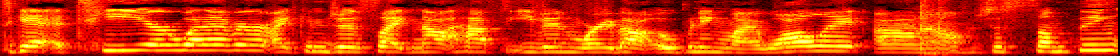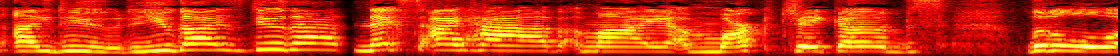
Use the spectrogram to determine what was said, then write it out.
to get a tea or whatever, I can just like not have to even worry about opening my wallet. I don't know. It's just something I do. Do you guys do that? Next, I have my Marc Jacobs little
